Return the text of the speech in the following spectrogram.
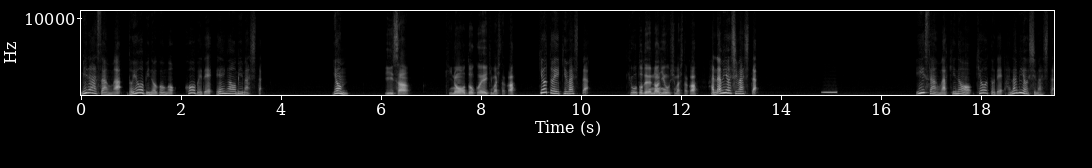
ミラーさんは土曜日の午後、神戸で映画を見ました。4いいさん昨日どこへ行きましたか？京都へ行きました。京都で何をしましたか？花見をしました。イーさんは昨日京都で花見をしました。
